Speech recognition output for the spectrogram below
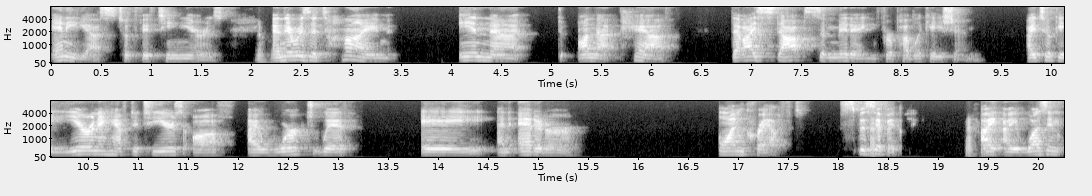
any yes took 15 years. Mm-hmm. And there was a time in that on that path that I stopped submitting for publication. I took a year and a half to two years off. I worked with a an editor on craft specifically. Mm-hmm. I, I wasn't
